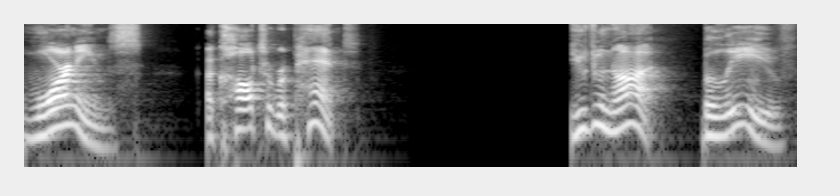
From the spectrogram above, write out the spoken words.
warnings, a call to repent, you do not believe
